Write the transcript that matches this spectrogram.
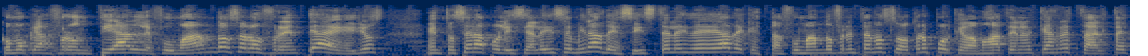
Como que a frontearle, fumándoselo frente a ellos. Entonces la policía le dice, mira, desiste la idea de que estás fumando frente a nosotros porque vamos a tener que arrestarte.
